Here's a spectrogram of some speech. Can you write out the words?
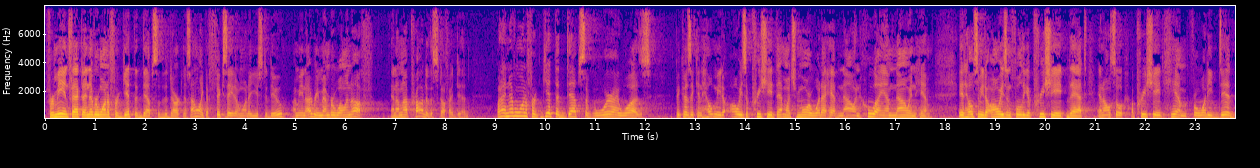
For me, in fact, I never want to forget the depths of the darkness. I don't like to fixate on what I used to do. I mean, I remember well enough, and I'm not proud of the stuff I did. But I never want to forget the depths of where I was because it can help me to always appreciate that much more what I have now and who I am now in Him. It helps me to always and fully appreciate that and also appreciate Him for what He did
